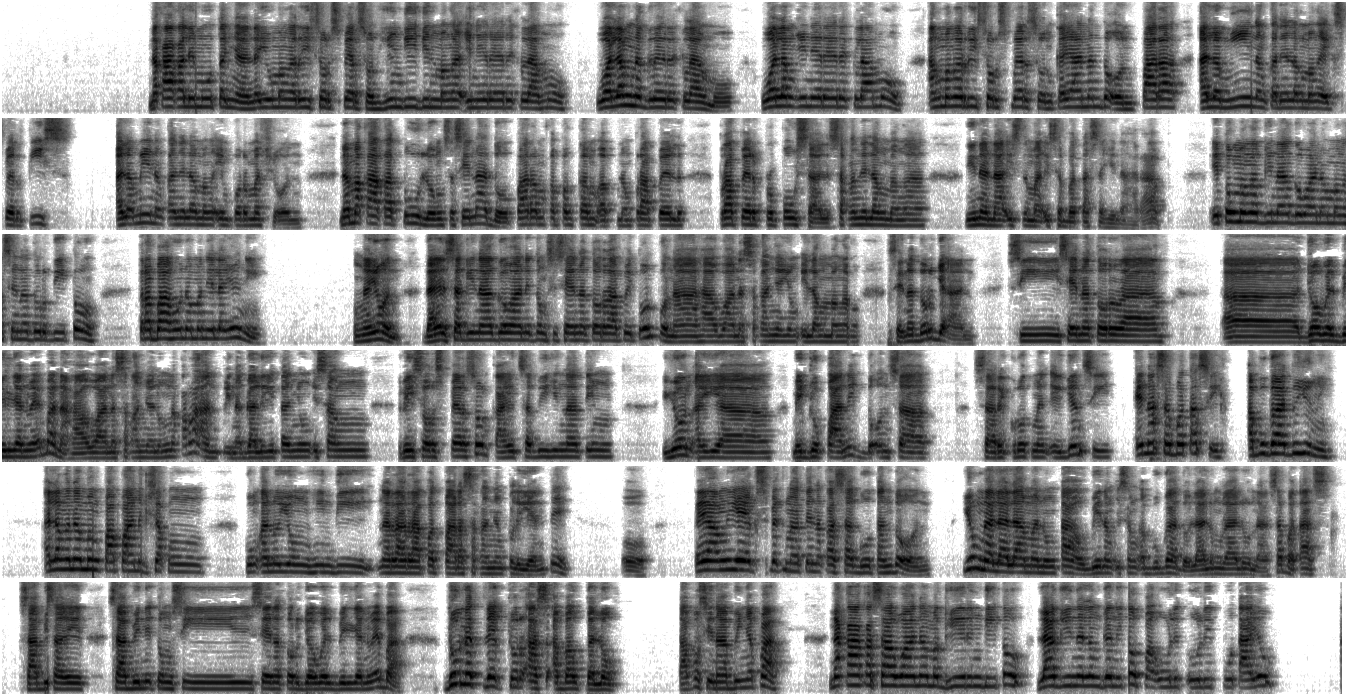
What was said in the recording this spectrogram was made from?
Nakakalimutan niya na yung mga resource person, hindi din mga inirereklamo. Walang nagrereklamo, walang inirereklamo ang mga resource person kaya nandoon para alamin ang kanilang mga expertise, alamin ang kanilang mga impormasyon na makakatulong sa Senado para makapag-come up ng proper proper proposal sa kanilang mga ninanais na maisabatas sa hinaharap. Itong mga ginagawa ng mga senador dito, trabaho naman nila yan eh. Ngayon, dahil sa ginagawa nitong si Senator Rapi Tulfo, nahahawa na sa kanya yung ilang mga senador diyan, si Senator uh, uh, Joel Villanueva nahawa na sa kanya nung nakaraan, pinagalitan yung isang resource person kahit sabihin natin yon ay uh, medyo panic doon sa sa recruitment agency, eh nasa batas eh. Abogado yun eh. Alam nga namang papanig siya kung kung ano yung hindi nararapat para sa kanyang kliyente. Oh. Kaya ang i-expect natin na kasagutan doon, yung nalalaman ng tao bilang isang abogado, lalong-lalo na sa batas. Sabi sa sabi nitong si Senator Joel Villanueva, do not lecture us about the law. Tapos sinabi niya pa, nakakasawa na mag-hearing dito. Lagi na lang ganito, paulit-ulit po tayo.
